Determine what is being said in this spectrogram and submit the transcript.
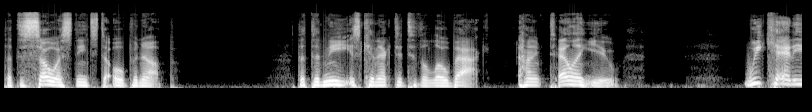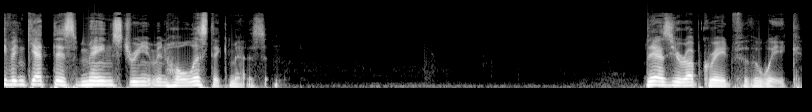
that the psoas needs to open up, that the knee is connected to the low back. I'm telling you, we can't even get this mainstream in holistic medicine. There's your upgrade for the week.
